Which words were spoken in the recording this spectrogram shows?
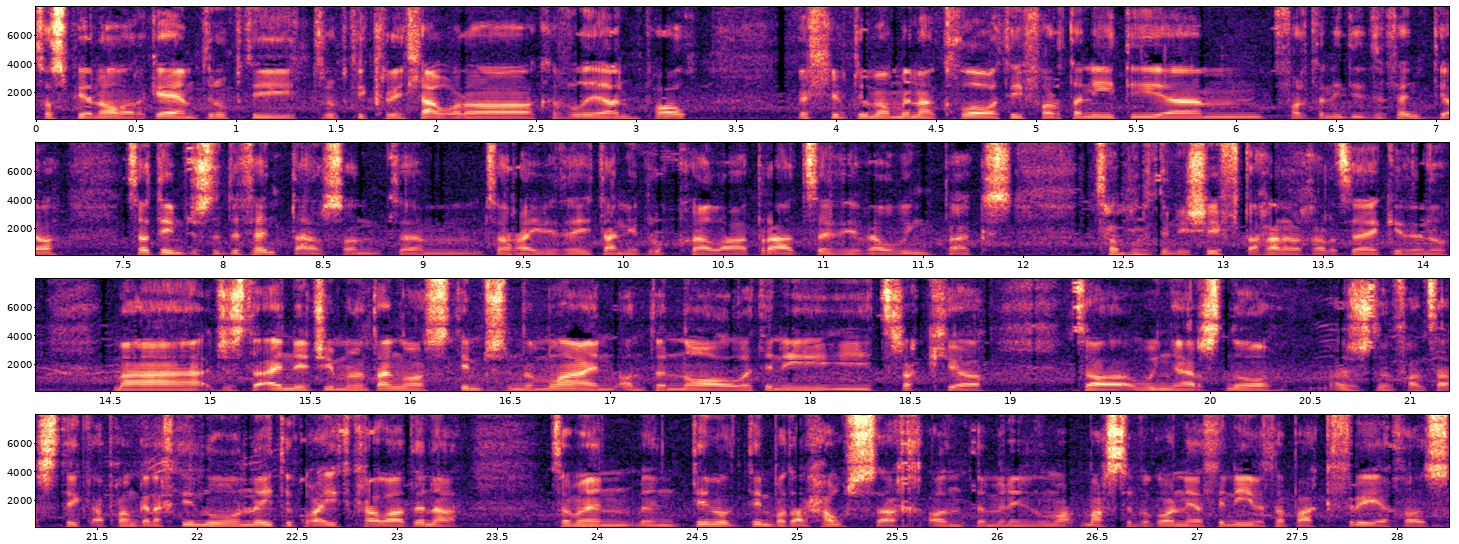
tos bia ôl ar y gêm, dyn nhw wedi creu llawer o cyfleon, Paul. Felly dwi'n meddwl mae'n clod i ffordd da ni wedi um, ffordd da ni wedi defendio. So, dim jyst y defendars, ond um, so, rhai fi ddeud Danny Brookwell a Brad Seddi fel wingbacks. Ta mwyn dyn ni shift a hanner chwarae teg iddyn nhw. Mae jyst y energy maen nhw'n dangos, dim jyst mynd ymlaen, ond yn ôl wedyn ni i tracio so, wingers nhw. Mae'n jyst yn ffantastig. A pan gynnach chi nhw'n neud y gwaith calad yna, So mae'n mae dim, dim bod yn hawsach, ond mae'n un masif o gwaniaeth i ni fatha back 3, achos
